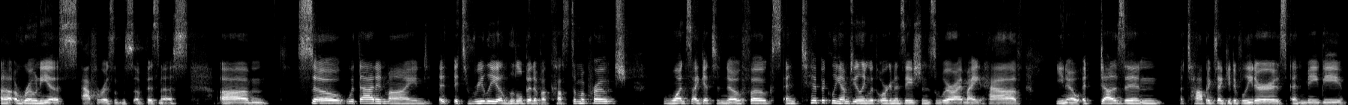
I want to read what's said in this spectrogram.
uh, erroneous aphorisms of business. Um, so, with that in mind, it, it's really a little bit of a custom approach once I get to know folks. And typically, I'm dealing with organizations where I might have, you know, a dozen top executive leaders and maybe,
